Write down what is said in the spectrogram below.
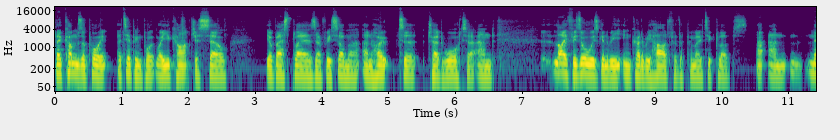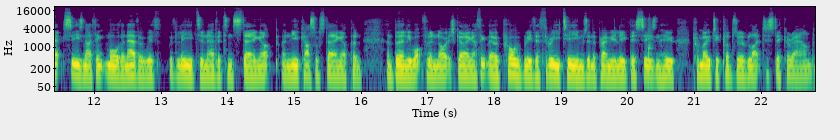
there comes a point, a tipping point where you can't just sell your best players every summer and hope to tread water. And life is always going to be incredibly hard for the promoted clubs. And next season, I think more than ever, with with Leeds and Everton staying up and Newcastle staying up and and Burnley, Watford, and Norwich going, I think they were probably the three teams in the Premier League this season who promoted clubs would have liked to stick around.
